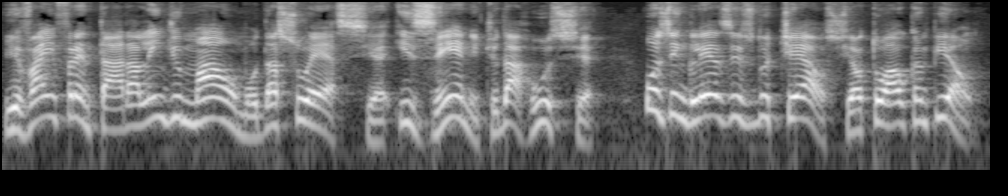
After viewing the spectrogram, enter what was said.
e vai enfrentar, além de Malmo da Suécia e Zenit da Rússia, os ingleses do Chelsea, atual campeão.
